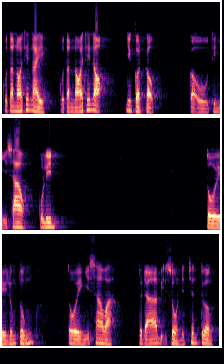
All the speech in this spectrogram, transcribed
cô ta nói thế này, cô ta nói thế nọ. Nhưng còn cậu Cậu thì nghĩ sao, cô Linh? Tôi lúng túng. Tôi nghĩ sao à? Tôi đã bị dồn đến chân tường.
